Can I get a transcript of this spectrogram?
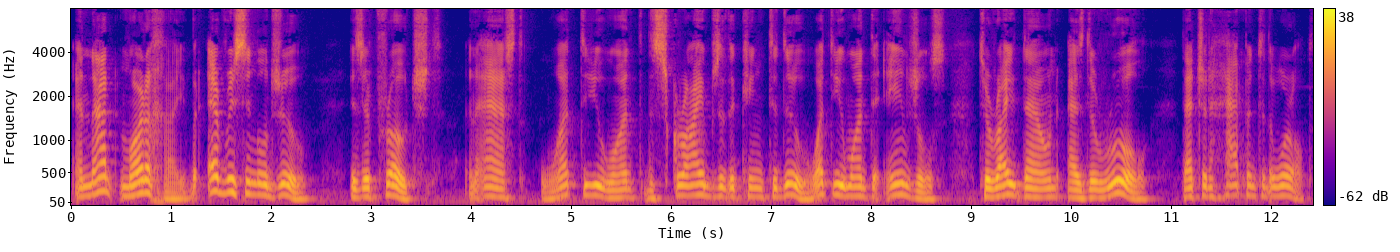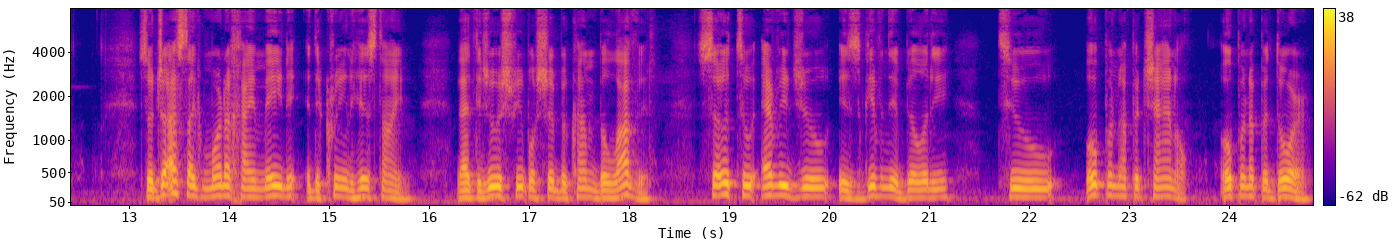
and not Mordechai, but every single Jew is approached and asked, "What do you want the scribes of the king to do? What do you want the angels to write down as the rule that should happen to the world?" So just like Mordechai made a decree in his time that the Jewish people should become beloved, so too every Jew is given the ability to open up a channel, open up a door,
